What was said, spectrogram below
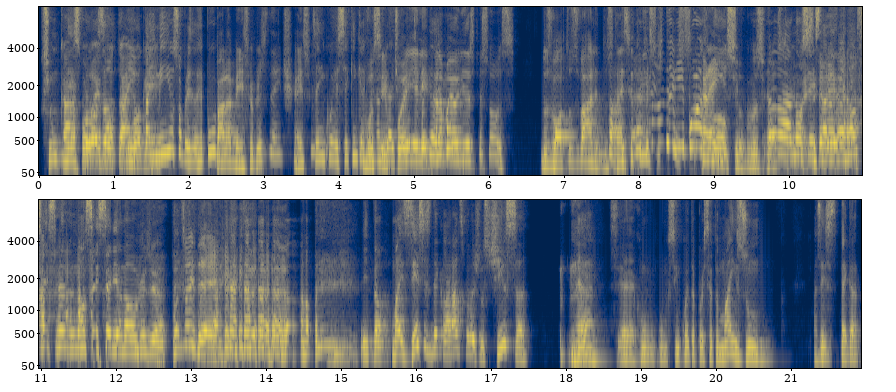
Se um cara for lá e votar em votar alguém. em mim, eu sou presidente da República. Parabéns, senhor presidente. É isso aí. Sem conhecer quem quer Você foi eleito pela maioria das pessoas. Dos votos válidos. Ah, tá escrito é, isso. estaria em boas Cara, é isso. Ah, não sei, se seria, não, sei se, não sei se seria não, viu, Jean? Pode ser uma ideia. então, mas esses declarados pela justiça, né, é, com, com 50% mais um, às vezes pega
